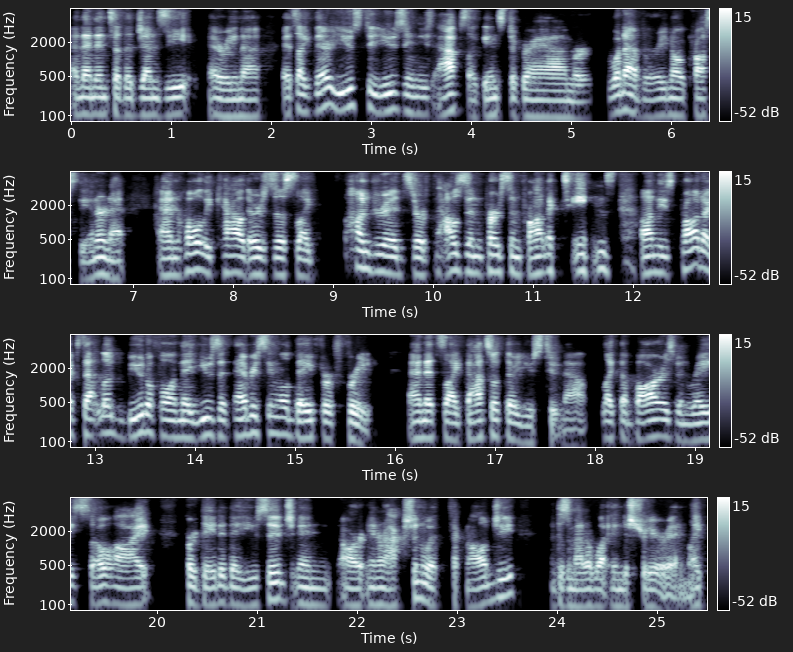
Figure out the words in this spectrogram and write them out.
and then into the Gen Z arena. It's like they're used to using these apps like Instagram or whatever, you know, across the internet And holy cow, there's just like hundreds or thousand person product teams on these products that look beautiful and they use it every single day for free. And it's like that's what they're used to now. Like the bar has been raised so high for day to day usage in our interaction with technology. It doesn't matter what industry you're in, like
